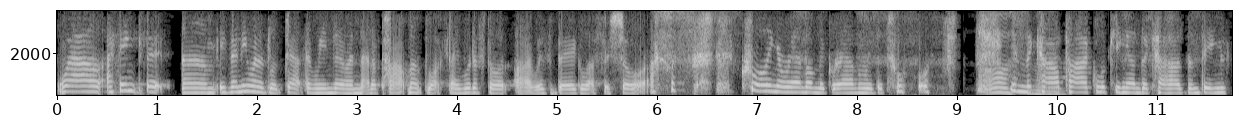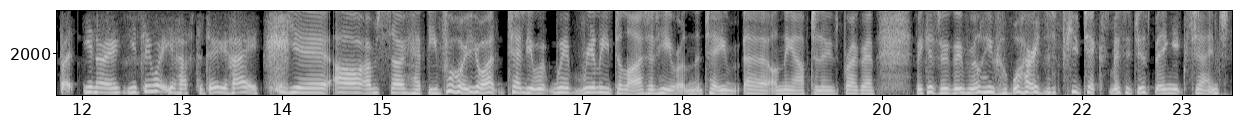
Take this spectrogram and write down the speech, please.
Well, I think that um, if anyone had looked out the window in that apartment block, they would have thought I was a burglar for sure, crawling around on the ground with a torch in the car park looking under cars and things. But, you know, you do what you have to do, hey? Yeah. Oh, I'm so happy for you. I tell you, we're really delighted here on the team, uh, on the afternoons program, because we've been really worried. There's a few text messages being exchanged.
